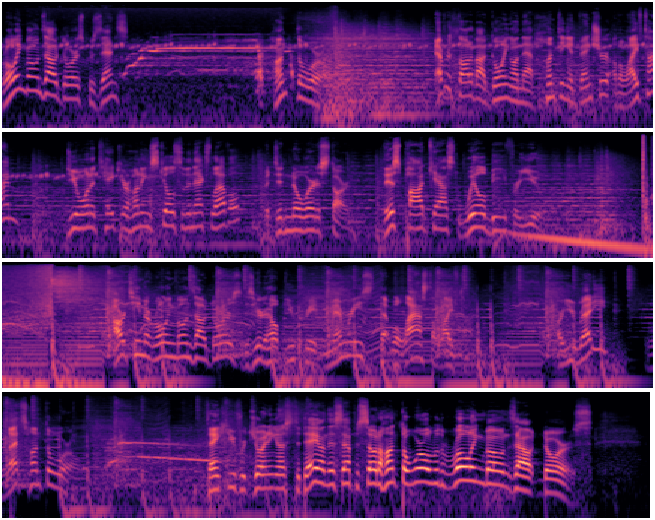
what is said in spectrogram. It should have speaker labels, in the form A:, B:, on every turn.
A: Rolling Bones Outdoors presents Hunt the World. Ever thought about going on that hunting adventure of a lifetime? Do you want to take your hunting skills to the next level, but didn't know where to start? This podcast will be for you. Our team at Rolling Bones Outdoors is here to help you create memories that will last a lifetime. Are you ready? Let's hunt the world. Thank you for joining us today on this episode of Hunt the World with Rolling Bones Outdoors.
